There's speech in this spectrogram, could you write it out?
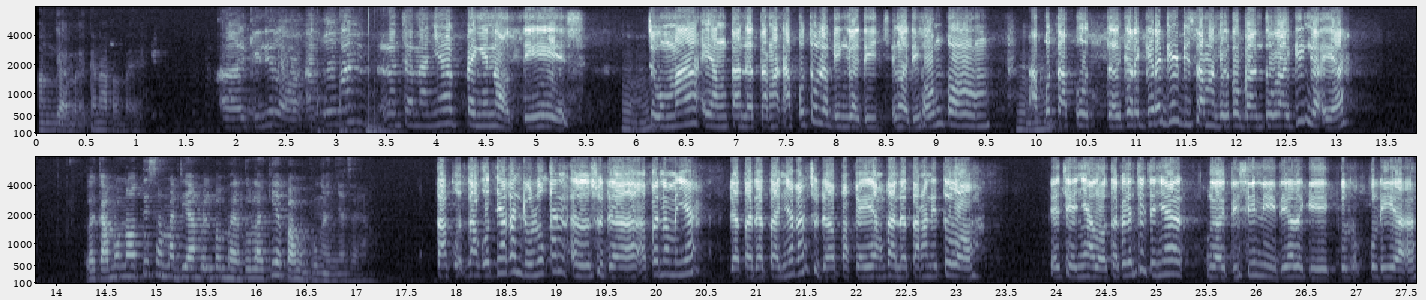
Enggak, Mbak. Kenapa, Mbak? Eh, gini loh, aku kan rencananya pengen notice. Mm-mm. Cuma yang tanda tangan aku tuh lagi nggak di nggak di Hong Kong. Mm-mm. Aku takut. eh, Kira-kira dia bisa ngambil pembantu lagi nggak ya? Lah kamu notis sama diambil pembantu lagi apa hubungannya, sayang? Takut takutnya kan dulu kan eh, sudah apa namanya data-datanya kan sudah pakai yang tanda tangan itu loh. CC-nya loh, tapi kan CC-nya nggak di sini, dia lagi kul- kuliah.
